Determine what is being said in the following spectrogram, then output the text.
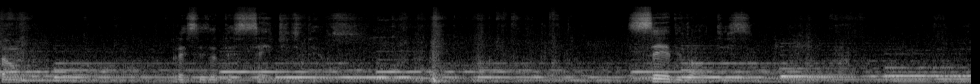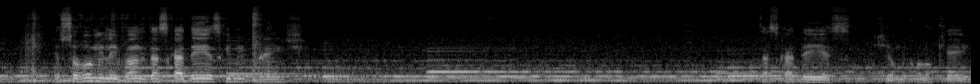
coração precisa ter sede de Deus. Sede do Altíssimo. Eu só vou me livrando das cadeias que me prendem. Das cadeias que eu me coloquei.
